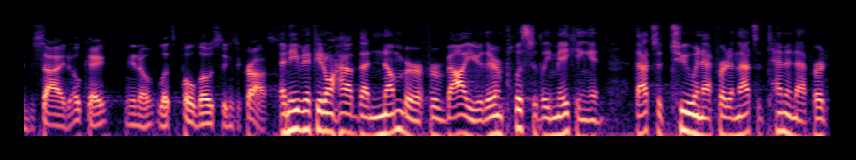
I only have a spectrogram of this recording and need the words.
And decide, okay, you know, let's pull those things across. And even if you don't have that number for value, they're implicitly making it. That's a two in effort, and that's a ten in effort.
